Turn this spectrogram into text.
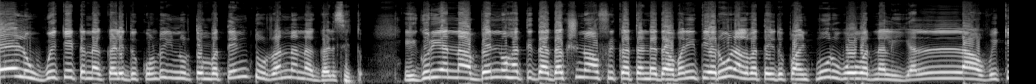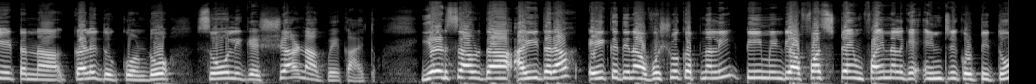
ಏಳು ವಿಕೆಟ್ ಅನ್ನು ಕಳೆದುಕೊಂಡು ಇನ್ನೂರ ತೊಂಬತ್ತೆಂಟು ರನ್ ಅನ್ನು ಗಳಿಸಿತು ಈ ಗುರಿಯನ್ನ ಬೆನ್ನು ಹತ್ತಿದ್ದ ದಕ್ಷಿಣ ಆಫ್ರಿಕಾ ತಂಡದ ವನಿತೆಯರು ನಲವತ್ತೈದು ಪಾಯಿಂಟ್ ಮೂರು ಓವರ್ನಲ್ಲಿ ಎಲ್ಲ ವಿಕೆಟ್ ಅನ್ನ ಕಳೆದುಕೊಂಡು ಸೋಲಿಗೆ ಶರಣಾಗಬೇಕಾಯಿತು. ಎರಡ್ ಸಾವಿರದ ಐದರ ಏಕದಿನ ವಿಶ್ವಕಪ್ನಲ್ಲಿ ಟೀಂ ಇಂಡಿಯಾ ಫಸ್ಟ್ ಟೈಮ್ ಫೈನಲ್ಗೆ ಎಂಟ್ರಿ ಕೊಟ್ಟಿತ್ತು.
